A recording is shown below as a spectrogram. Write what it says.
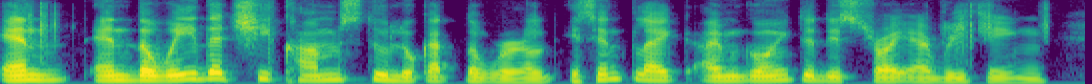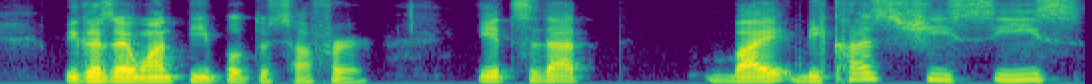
and and the way that she comes to look at the world isn't like I'm going to destroy everything because I want people to suffer. It's that by because she sees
